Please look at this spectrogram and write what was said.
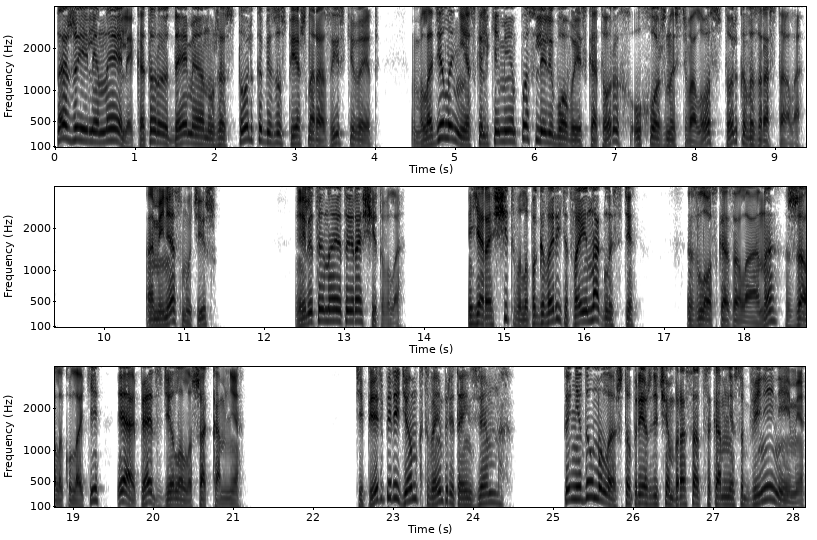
Та же Элинелли, которую Дэмиан уже столько безуспешно разыскивает, владела несколькими, после любого из которых ухоженность волос только возрастала. А меня смутишь? Или ты на это и рассчитывала? Я рассчитывала поговорить о твоей наглости. Зло сказала она, сжала кулаки и опять сделала шаг ко мне. Теперь перейдем к твоим претензиям. Ты не думала, что прежде чем бросаться ко мне с обвинениями,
